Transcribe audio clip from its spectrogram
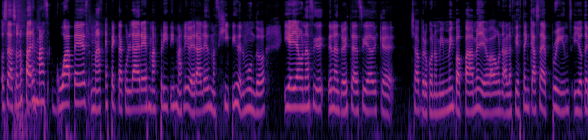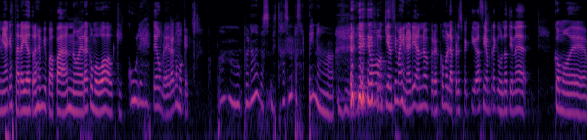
O sea, son los padres más guapes, más espectaculares, más pretty, más liberales, más hippies del mundo. Y ella aún así, en la entrevista decía, dice que... Cha, pero cuando a mí mi papá me llevaba una, a la fiesta en casa de Prince y yo tenía que estar ahí atrás de mi papá, no era como, wow, qué cool es este hombre, era como que, pero me estás haciendo pasar pena. Y es como, ¿quién se imaginaría? No, pero es como la perspectiva siempre que uno tiene como de...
